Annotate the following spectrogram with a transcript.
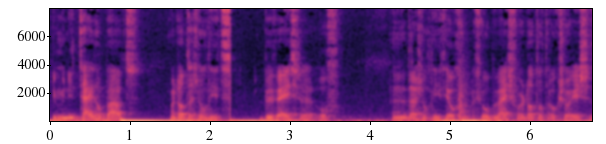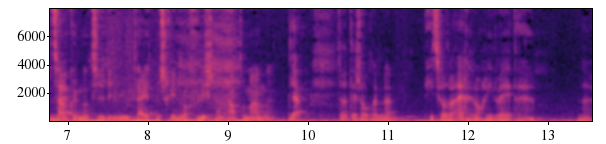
immuniteit opbouwt. Maar dat is nog niet bewezen of uh, daar is nog niet heel veel bewijs voor dat dat ook zo is. Het zou kunnen dat je de immuniteit misschien nog verliest na een aantal maanden. Ja, dat is ook een, iets wat we eigenlijk nog niet weten. Hè? Nee.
